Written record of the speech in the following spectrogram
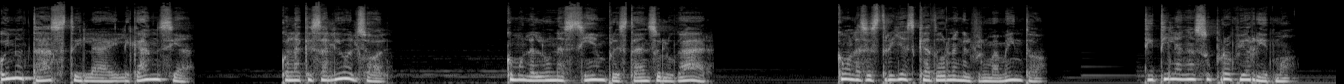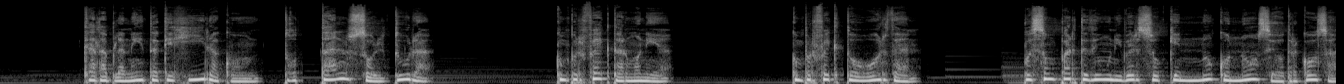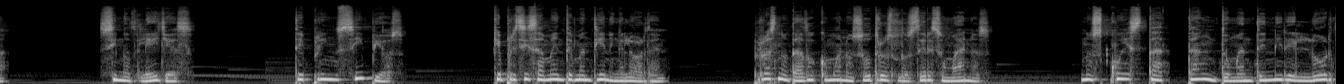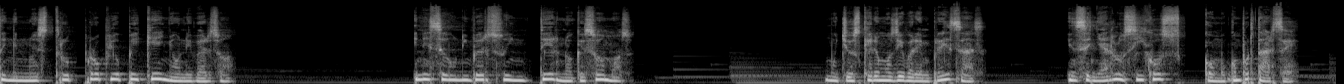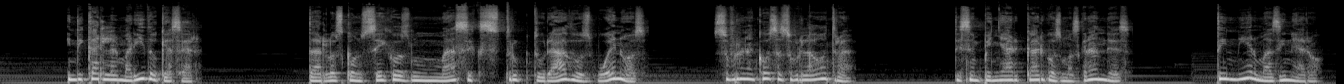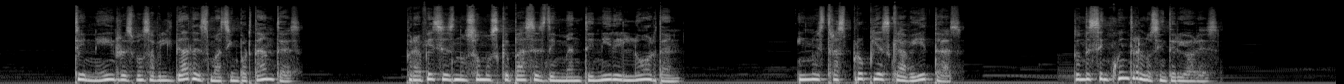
Hoy notaste la elegancia con la que salió el sol, como la luna siempre está en su lugar, como las estrellas que adornan el firmamento titilan a su propio ritmo. Cada planeta que gira con total soltura, con perfecta armonía, con perfecto orden, pues son parte de un universo que no conoce otra cosa, sino de leyes de principios que precisamente mantienen el orden. Pero has notado cómo a nosotros los seres humanos nos cuesta tanto mantener el orden en nuestro propio pequeño universo, en ese universo interno que somos. Muchos queremos llevar empresas, enseñar a los hijos cómo comportarse, indicarle al marido qué hacer, dar los consejos más estructurados, buenos, sobre una cosa, sobre la otra, desempeñar cargos más grandes, tener más dinero, tener responsabilidades más importantes. Pero a veces no somos capaces de mantener el orden en nuestras propias gavetas, donde se encuentran los interiores.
